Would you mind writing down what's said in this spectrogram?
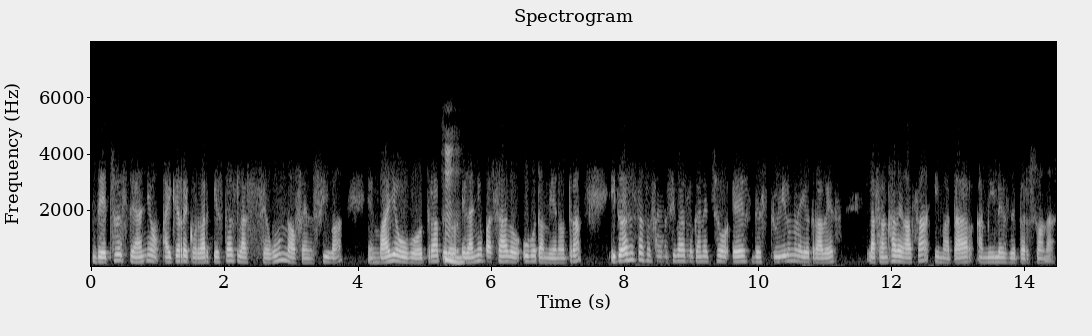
De hecho, este año hay que recordar que esta es la segunda ofensiva. En mayo hubo otra, pero mm. el año pasado hubo también otra. Y todas estas ofensivas lo que han hecho es destruir una y otra vez la franja de Gaza y matar a miles de personas.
